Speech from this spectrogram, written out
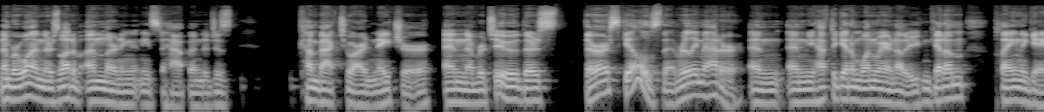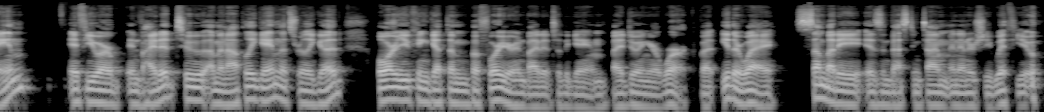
number 1, there's a lot of unlearning that needs to happen to just come back to our nature and number two there's there are skills that really matter and and you have to get them one way or another you can get them playing the game if you are invited to a monopoly game that's really good or you can get them before you're invited to the game by doing your work but either way somebody is investing time and energy with you.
